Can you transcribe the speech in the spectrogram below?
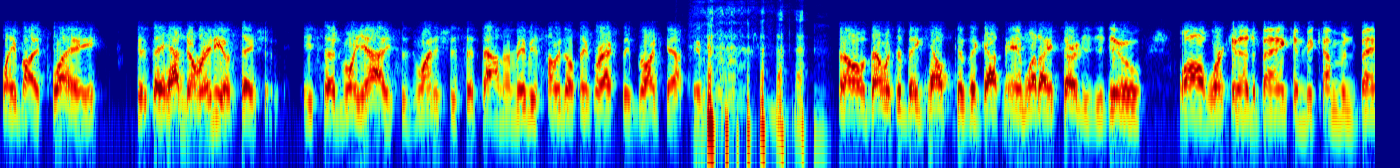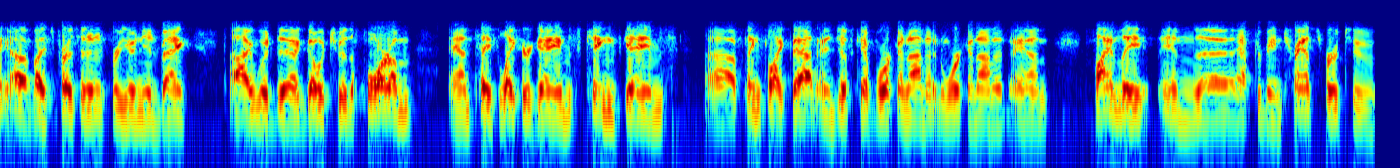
play by play? Because they had no radio station. He said, Well, yeah. He says, Why don't you sit down there? Maybe somebody will think we're actually broadcasting. so that was a big help because it got me. And what I started to do while working at a bank and becoming bank, uh, vice president for Union Bank, I would uh, go to the forum and tape Laker games, Kings games, uh, things like that, and just kept working on it and working on it. And finally, in uh, after being transferred to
